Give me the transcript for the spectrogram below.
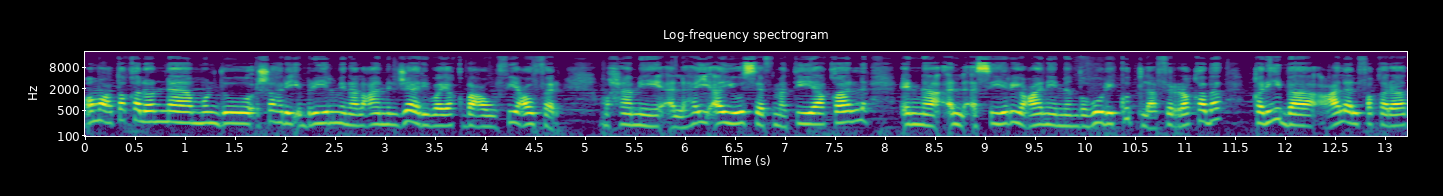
ومعتقل منذ شهر إبريل من العام الجاري ويقبع في عفر محامي الهيئة يوسف متيا قال إن الأسير يعاني من ظهور كتلة في الرقبة قريبة على الفقرات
